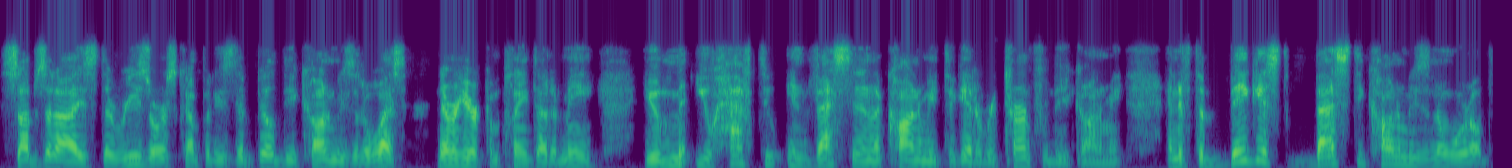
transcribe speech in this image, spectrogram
subsidize the resource companies that build the economies of the West. Never hear a complaint out of me. You you have to invest in an economy to get a return from the economy. And if the biggest, best economies in the world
